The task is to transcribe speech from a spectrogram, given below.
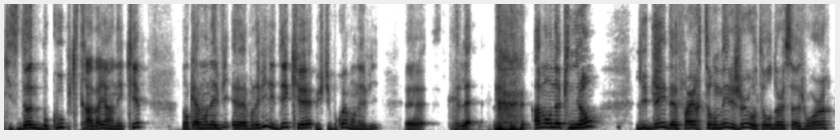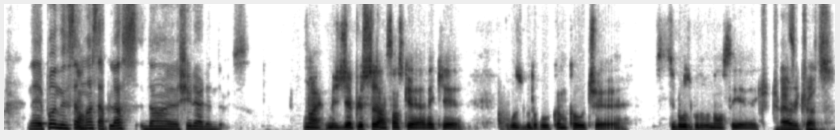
qui se donnent beaucoup et qui travaillent en équipe. Donc, à mon avis, euh, à mon avis, l'idée que. Je dis beaucoup à mon avis. à mon opinion, l'idée de faire tourner le jeu autour d'un seul joueur n'avait pas nécessairement sa place dans, euh, chez les Islanders. Ouais, mais je disais plus ça dans le sens qu'avec euh, Bruce Boudreau comme coach. Euh, c'est Bruce Boudreau, non, c'est. Barry Trotz.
